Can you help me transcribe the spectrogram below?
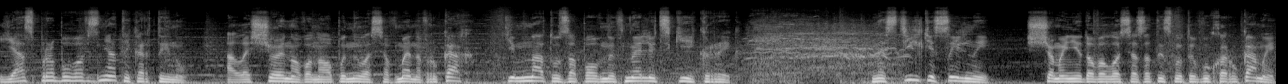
Я спробував зняти картину, але щойно вона опинилася в мене в руках, кімнату заповнив нелюдський крик настільки сильний, що мені довелося затиснути вуха руками,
